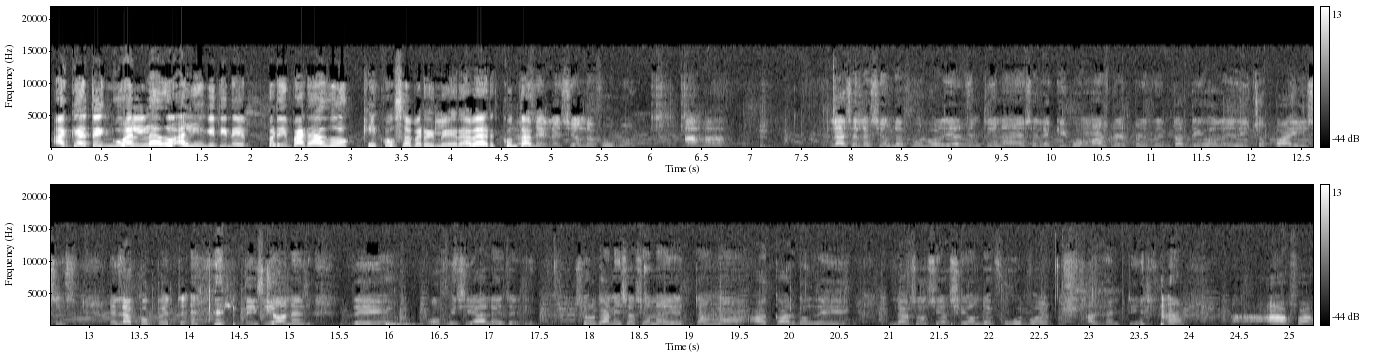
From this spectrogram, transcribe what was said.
acá tengo al lado alguien que tiene preparado qué cosa para leer. A ver, contame. Selección de fútbol. Ajá. La selección de fútbol de Argentina es el equipo más representativo de dichos países. En las competiciones de oficiales, eh, sus organizaciones están a, cargo de la Asociación de Fútbol Argentina, AFA,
